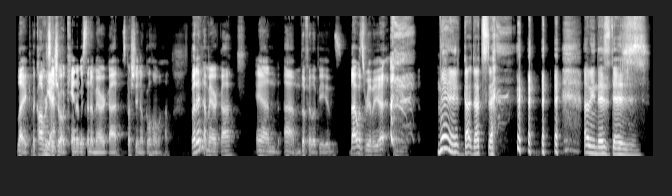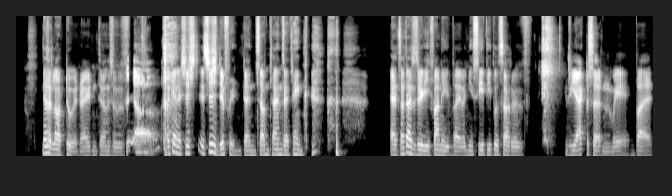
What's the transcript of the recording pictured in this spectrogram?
Like the conversation about cannabis in America, especially in Oklahoma, but in America and um the Philippines. That was really it. No, that that's. I mean, there's there's there's a lot to it, right? In terms of yeah. again, it's just it's just different, and sometimes I think, and sometimes it's really funny, but when you see people sort of react a certain way, but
